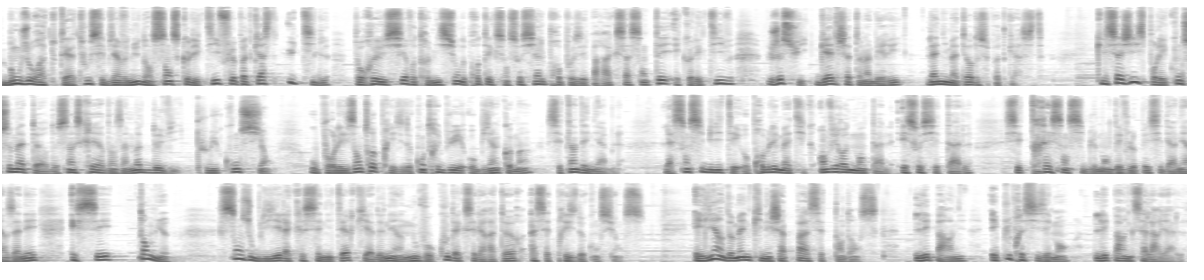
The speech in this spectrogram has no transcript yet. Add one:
Bonjour à toutes et à tous et bienvenue dans Sens Collectif, le podcast utile pour réussir votre mission de protection sociale proposée par AXA Santé et Collective. Je suis Gaël Châtelain-Berry, l'animateur de ce podcast. Qu'il s'agisse pour les consommateurs de s'inscrire dans un mode de vie plus conscient ou pour les entreprises de contribuer au bien commun, c'est indéniable. La sensibilité aux problématiques environnementales et sociétales s'est très sensiblement développée ces dernières années et c'est tant mieux sans oublier la crise sanitaire qui a donné un nouveau coup d'accélérateur à cette prise de conscience. Et il y a un domaine qui n'échappe pas à cette tendance, l'épargne, et plus précisément l'épargne salariale.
